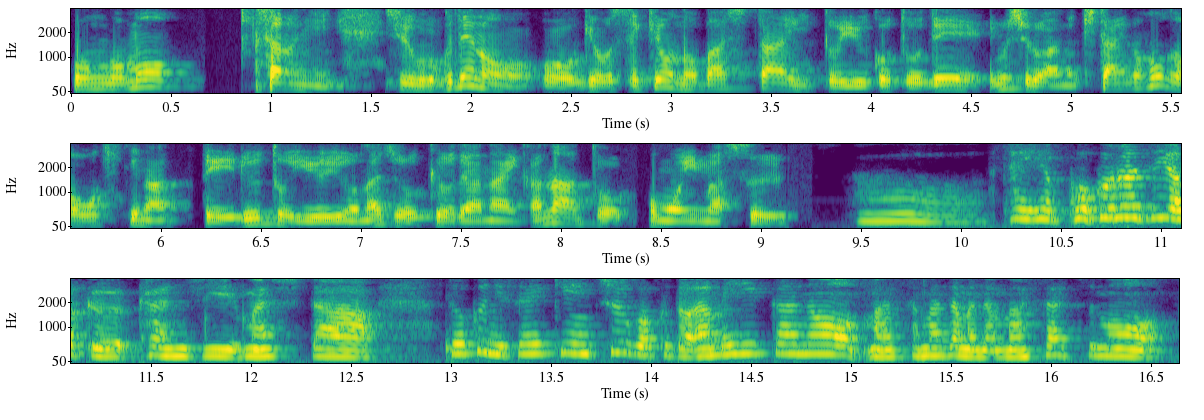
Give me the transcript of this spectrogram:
今後もさらに中国でのお業績を伸ばしたいということで、むしろあの期待の方が大きくなっているというような状況ではないかなと思います。大変心強く感じました。特に最近中国とアメリカの、まあ、様々な摩擦も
